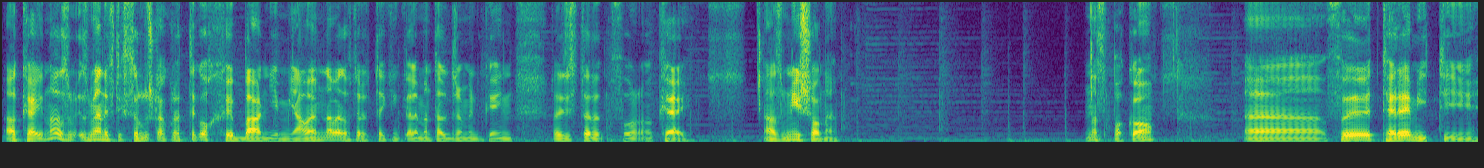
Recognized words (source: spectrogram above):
Okej, okay, no zmiany w tych serduszkach, akurat tego chyba nie miałem, nawet after taking elemental damage gain register for, okej. Okay. A, zmniejszone. No spoko. Eee, w Teremity.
